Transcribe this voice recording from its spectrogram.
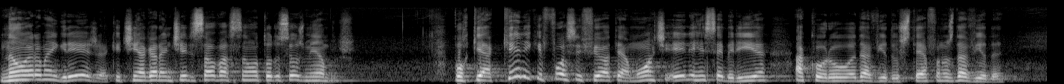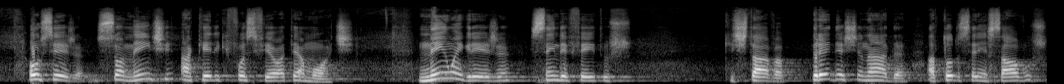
não era uma igreja que tinha garantia de salvação a todos os seus membros. Porque aquele que fosse fiel até a morte, ele receberia a coroa da vida, os téfanos da vida. Ou seja, somente aquele que fosse fiel até a morte. Nenhuma igreja sem defeitos, que estava predestinada a todos serem salvos,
